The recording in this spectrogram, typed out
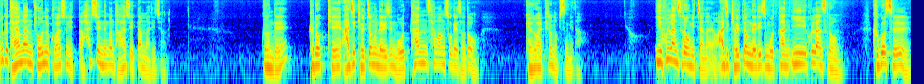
그렇게 다양한 조언을 구할 수는 있다. 할 수 있는 건 다 할 수 있단 말이죠. 그런데 그렇게 아직 결정을 내리진 못한 상황 속에서도 괴로워할 필요는 없습니다. 이 혼란스러움 있잖아요. 아직 결정 내리지 못한 이 혼란스러움. 그것을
